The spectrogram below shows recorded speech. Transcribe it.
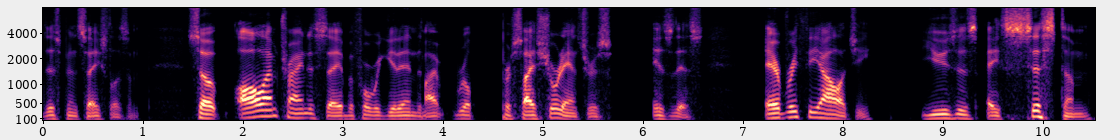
dispensationalism. So all I'm trying to say before we get into my real precise short answers is this: every theology uses a system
